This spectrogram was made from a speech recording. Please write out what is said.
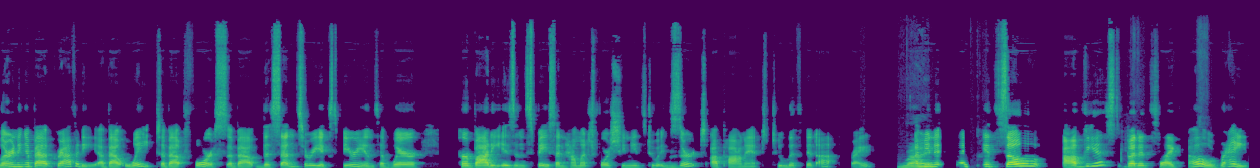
learning about gravity, about weight, about force, about the sensory experience of where her body is in space and how much force she needs to exert upon it to lift it up, right? I mean, Right. it's like it's so obvious, but it's like, oh, right,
